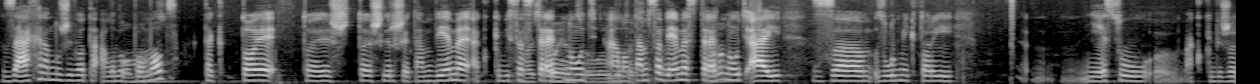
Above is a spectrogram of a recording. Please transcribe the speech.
záchranu života alebo pomoc, pomoc tak to je, to, je, to je širšie. Tam vieme ako keby sa stretnúť, áno, tam sa vieme stretnúť aj s, s ľuďmi, ktorí nie sú e, ako keby, že,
